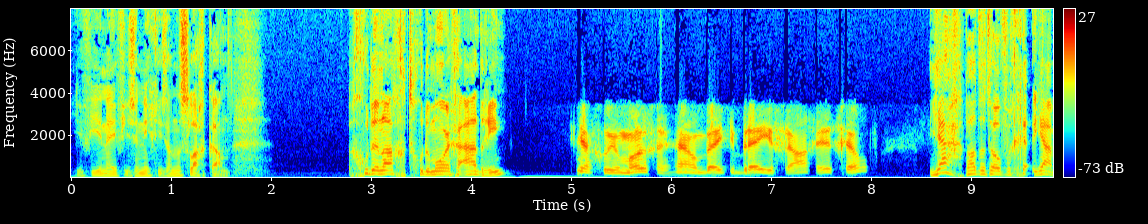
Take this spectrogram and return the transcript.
je vier neefjes en nichtjes, aan de slag kan. Goedenacht, goedemorgen Adrie. Ja, goedemorgen. Nou, een beetje brede vraag, hè, het geld. Ja, we hadden het over ja,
